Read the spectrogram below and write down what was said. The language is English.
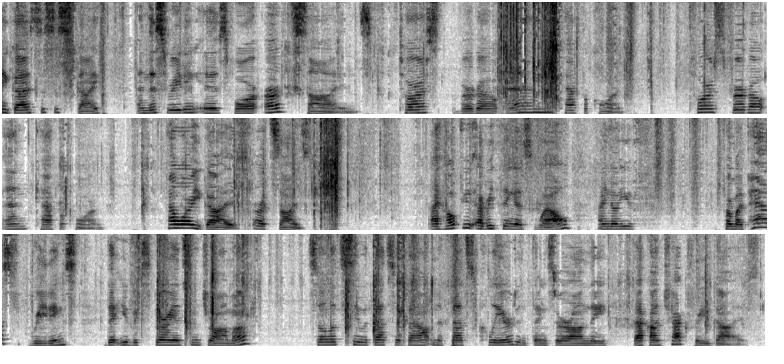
You guys, this is Sky, and this reading is for Earth signs, Taurus, Virgo, and Capricorn. Taurus, Virgo, and Capricorn. How are you guys, Earth signs? I hope you everything is well. I know you've, from my past readings, that you've experienced some drama so let's see what that's about and if that's cleared and things are on the back on track for you guys.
